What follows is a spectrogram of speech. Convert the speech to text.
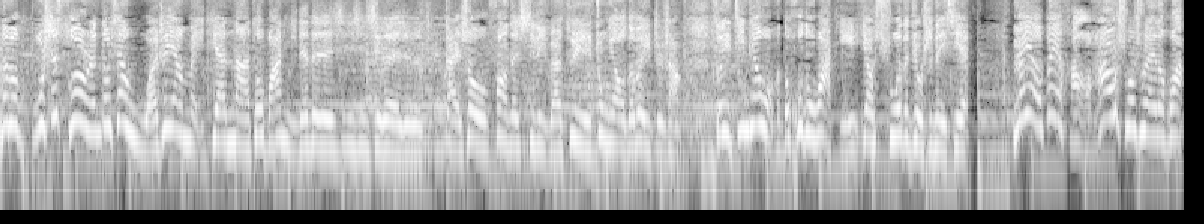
那么不是所有人都像我这样每天呢都把你的的这这这个这个感受放在心里边最重要的位置上，所以今天我们的互动话题要说的就是那些没有被好好说出来的话。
